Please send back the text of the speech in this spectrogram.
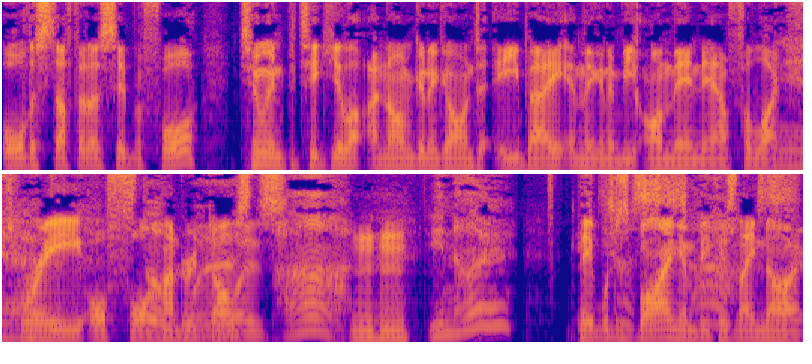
all the stuff that I said before. Two, in particular, I know I'm going to go onto eBay and they're going to be on there now for like Yeah, three or four hundred dollars. Mhm. You know, People It just buying them because they know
